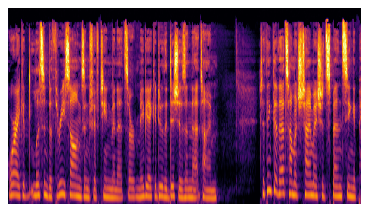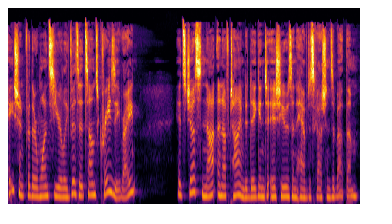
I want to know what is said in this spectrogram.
Or I could listen to three songs in 15 minutes, or maybe I could do the dishes in that time. To think that that's how much time I should spend seeing a patient for their once yearly visit sounds crazy, right? It's just not enough time to dig into issues and have discussions about them.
